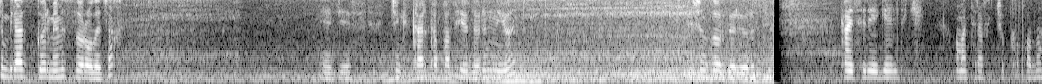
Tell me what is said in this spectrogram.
Kışın biraz görmemiz zor olacak. Erciyes Çünkü kar kapatıyor, görünmüyor. Kışın zor görüyoruz. Siz Kayseri'ye geldik. Ama trafik çok kapalı.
